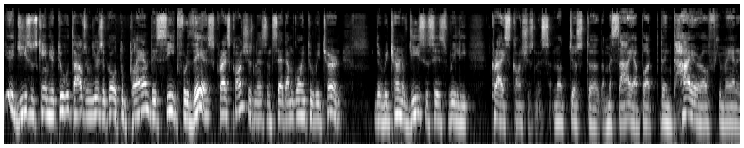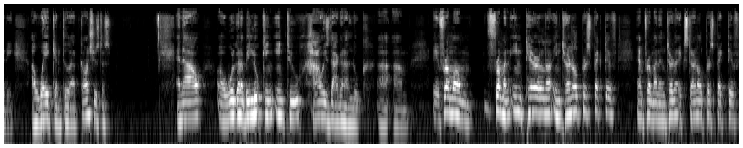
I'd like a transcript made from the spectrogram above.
Jesus came here 2,000 years ago to plant this seed for this, Christ consciousness, and said, I'm going to return. The return of Jesus is really Christ consciousness, not just uh, the Messiah, but the entire of humanity awakened to that consciousness. And now uh, we're going to be looking into how is that going to look uh, um, eh, from um, from an internal internal perspective and from an internal external perspective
